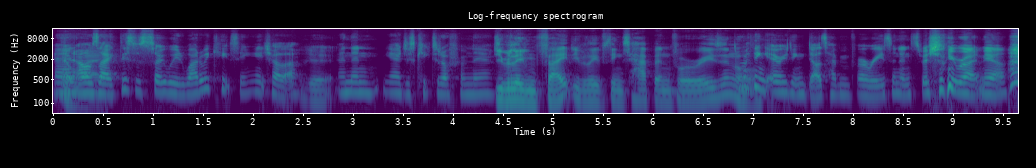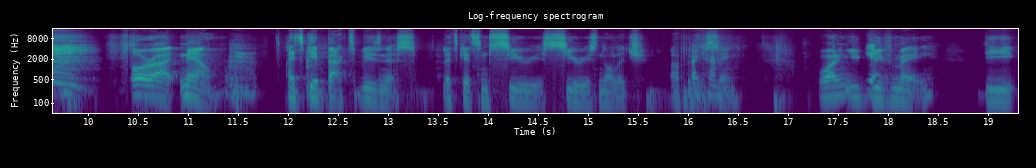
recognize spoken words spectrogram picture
No and i was like this is so weird why do we keep seeing each other Yeah. and then yeah I just kicked it off from there Do you believe in fate? Do you believe things happen for a reason? Or? I think everything does happen for a reason, and especially right now. All right, now let's get back to business. Let's get some serious, serious knowledge up in this Okay. thing. Why don't you Yeah. give me the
